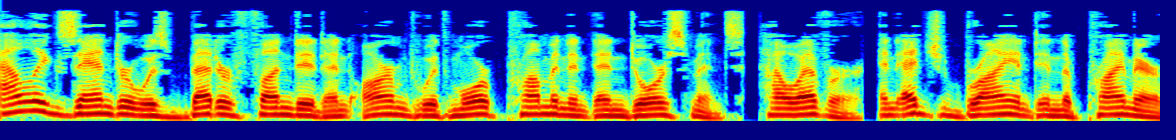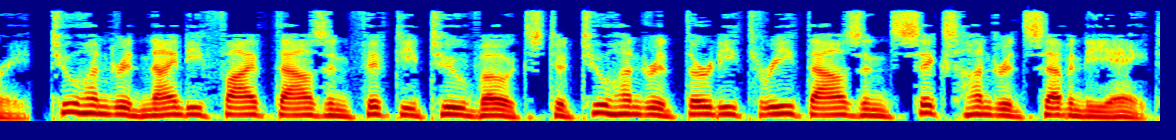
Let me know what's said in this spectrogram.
Alexander was better funded and armed with more prominent endorsements, however, and edged Bryant in the primary, 295,052 votes to 233,678.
